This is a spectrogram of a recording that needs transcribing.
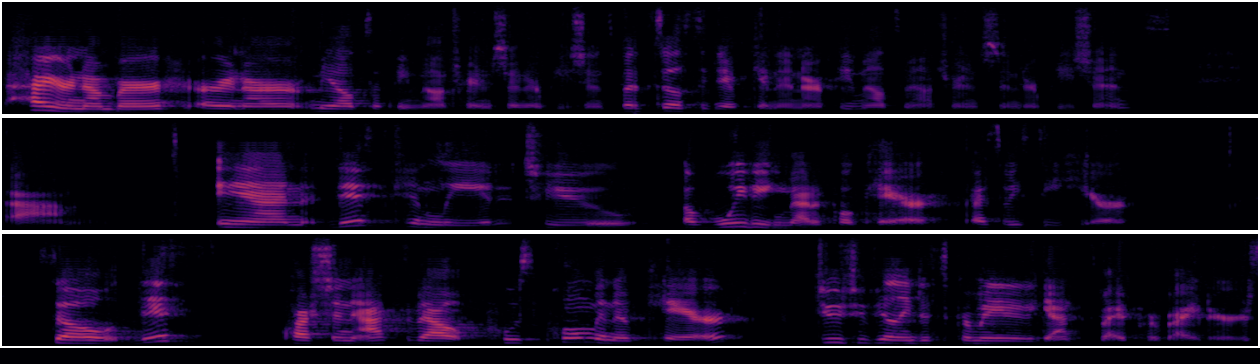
higher number are in our male to female transgender patients, but still significant in our female to male transgender patients. Um, and this can lead to avoiding medical care, as we see here. So this question asks about postponement of care due to feeling discriminated against by providers.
